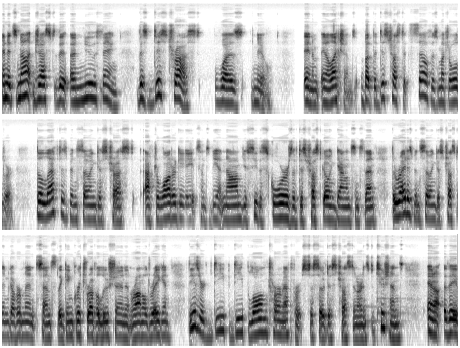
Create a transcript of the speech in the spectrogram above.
And it's not just the, a new thing. This distrust was new in, in elections, but the distrust itself is much older the left has been sowing distrust after Watergate since Vietnam. You see the scores of distrust going down since then. The right has been sowing distrust in government since the Gingrich Revolution and Ronald Reagan. These are deep, deep, long-term efforts to sow distrust in our institutions, and uh, they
